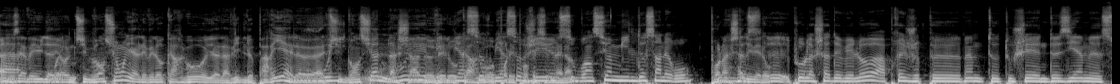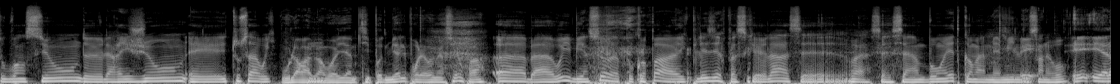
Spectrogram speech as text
Vous avez eu d'ailleurs une subvention, il y a les vélos cargo, il y a la ville de Paris, elle, subventionne l'achat de vélos cargo pour les professionnels. J'ai une subvention 1200 euros. Pour l'achat du vélo Pour l'achat de vélo, après je peux même toucher une deuxième subvention de la région et tout ça, oui. Vous leur avez mm. envoyé un petit pot de miel pour les remercier ou pas? Bah oui, bien sûr, pourquoi pas, avec plaisir, parce que là c'est ouais, un bon aide quand même, 1200 euros. Et, et, alors,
